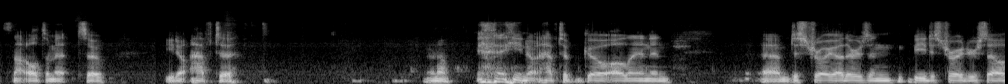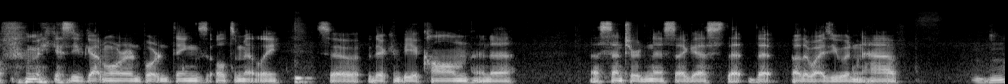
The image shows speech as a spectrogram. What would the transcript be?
it's not ultimate. So you don't have to I don't know. you don't have to go all in and um, destroy others and be destroyed yourself because you've got more important things ultimately. So there can be a calm and a, a centeredness, I guess, that, that otherwise you wouldn't have. Mm-hmm.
